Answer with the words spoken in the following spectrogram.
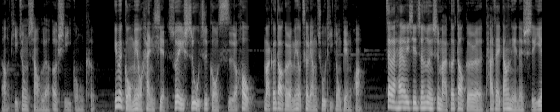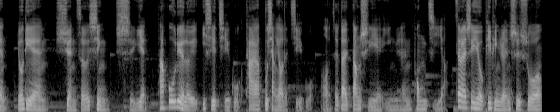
啊，体重少了二十一公克。因为狗没有汗腺，所以十五只狗死后。马克道格尔没有测量出体重变化。再来，还有一些争论是马克道格尔他在当年的实验有点选择性实验，他忽略了一些结果，他不想要的结果哦，这在当时也引人抨击啊。再来是也有批评人士说，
